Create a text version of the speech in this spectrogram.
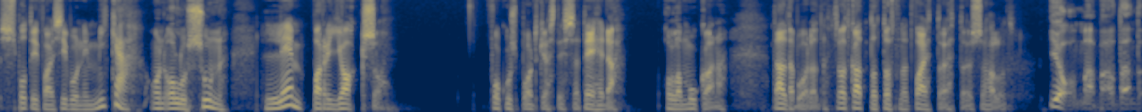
Spotify-sivun, niin mikä on ollut sun lempparijakso Focus Podcastissa tehdä, olla mukana tältä vuodelta? Sä voit katsoa tuosta noita vaihtoehtoja, jos sä haluat. Joo, mä otan to.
